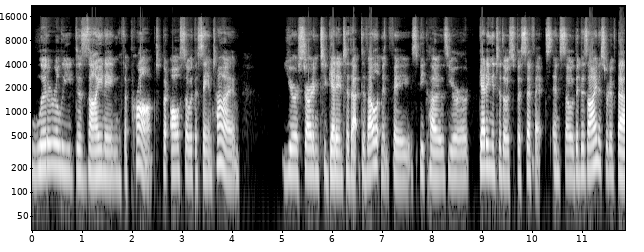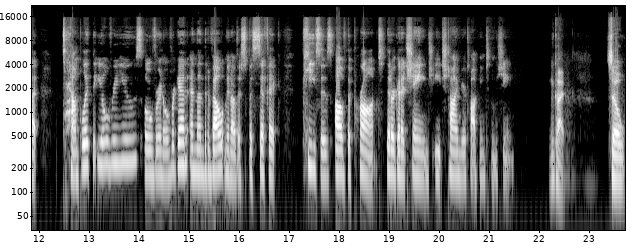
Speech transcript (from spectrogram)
literally designing the prompt, but also at the same time, you're starting to get into that development phase because you're getting into those specifics. And so the design is sort of that template that you'll reuse over and over again. And then the development are the specific pieces of the prompt that are going to change each time you're talking to the machine. Okay. So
